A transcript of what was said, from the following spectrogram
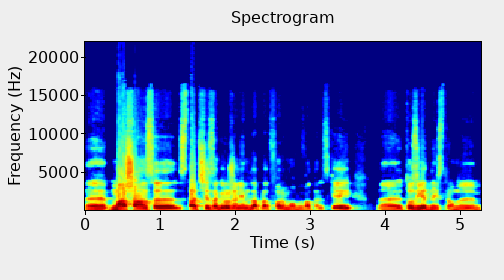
e, ma szansę stać się zagrożeniem dla Platformy Obywatelskiej. E, to z jednej strony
